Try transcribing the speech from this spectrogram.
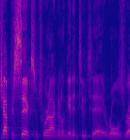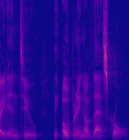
Chapter 6, which we're not going to get into today, rolls right into the opening of that scroll.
